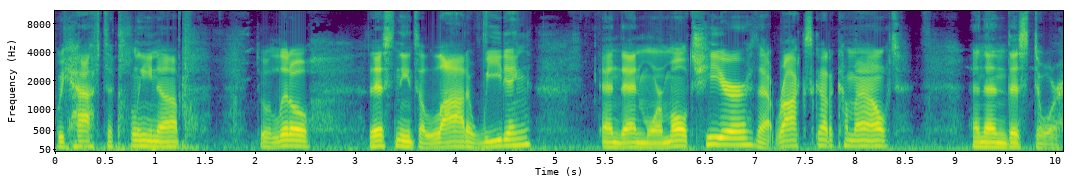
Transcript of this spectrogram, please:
We have to clean up, do a little, this needs a lot of weeding and then more mulch here. That rock's got to come out and then this door.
